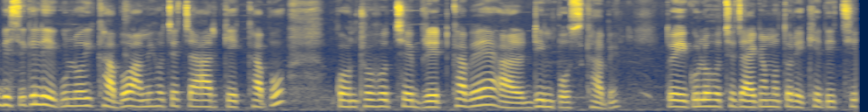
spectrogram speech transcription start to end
বেসিক্যালি এগুলোই খাব। আমি হচ্ছে চা আর কেক খাব। কণ্ঠ হচ্ছে ব্রেড খাবে আর ডিম পোস্ট খাবে। তো এগুলো হচ্ছে জায়গা মতো রেখে দিচ্ছি।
